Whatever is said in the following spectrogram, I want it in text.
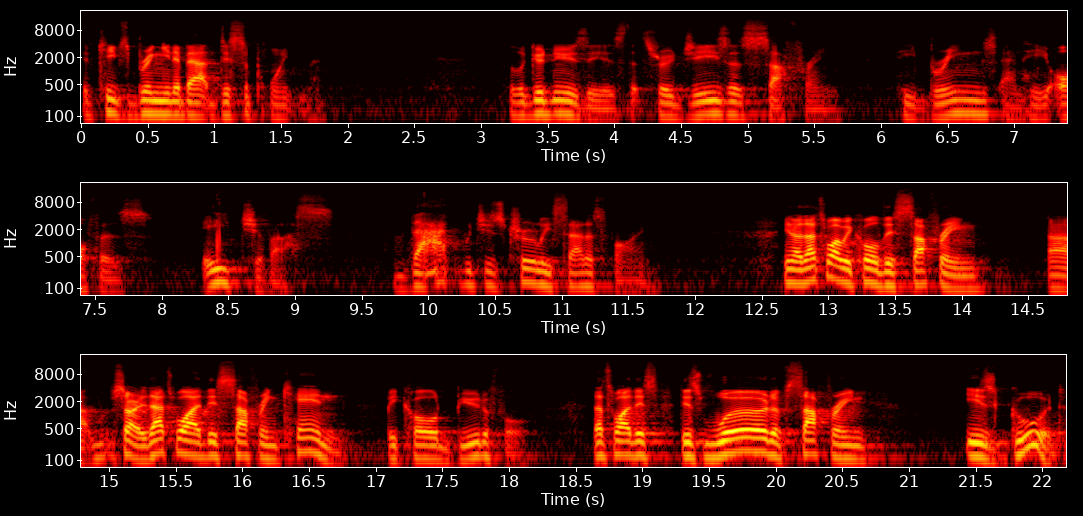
It keeps bringing about disappointment. Well, the good news is that through Jesus' suffering, he brings and he offers each of us that which is truly satisfying. You know, that's why we call this suffering, uh, sorry, that's why this suffering can be called beautiful. That's why this, this word of suffering is good.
